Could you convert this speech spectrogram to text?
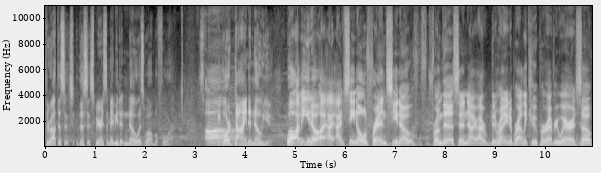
throughout this ex- this experience that maybe you didn't know as well before? People are uh, dying to know you. Well, I mean, you know, I, I- I've seen old friends, you know, f- from this, and I, I've been running to Bradley Cooper everywhere, and so,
